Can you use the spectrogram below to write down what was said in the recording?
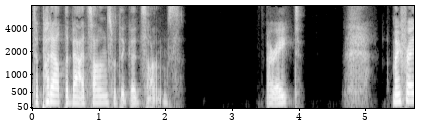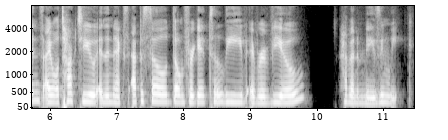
to put out the bad songs with the good songs. All right. My friends, I will talk to you in the next episode. Don't forget to leave a review. Have an amazing week.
